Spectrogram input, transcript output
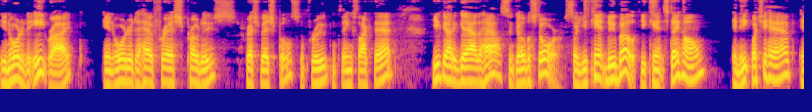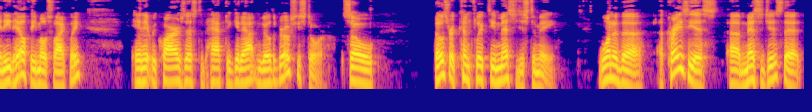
in order to eat right, in order to have fresh produce, fresh vegetables and fruit and things like that, you got to get out of the house and go to the store. So you can't do both. You can't stay home and eat what you have and eat healthy, most likely. And it requires us to have to get out and go to the grocery store. So those are conflicting messages to me. One of the uh, craziest uh, messages that,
